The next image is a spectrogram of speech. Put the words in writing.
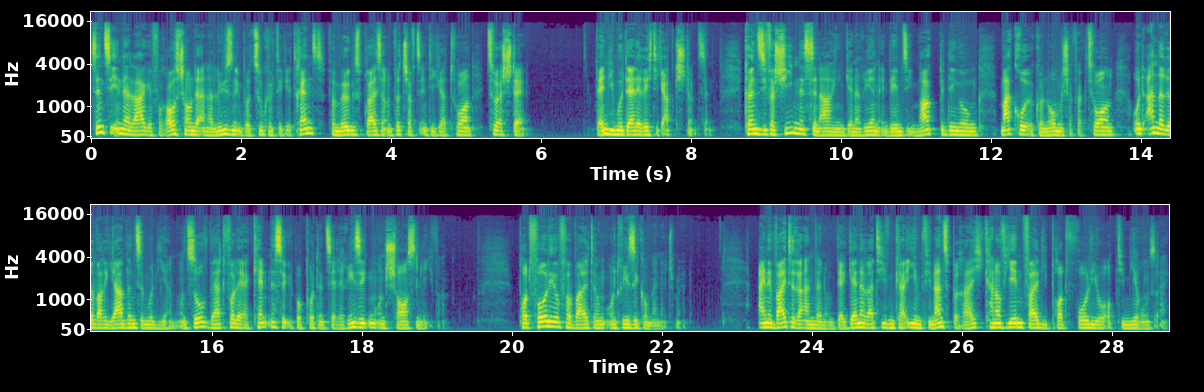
sind sie in der Lage, vorausschauende Analysen über zukünftige Trends, Vermögenspreise und Wirtschaftsindikatoren zu erstellen. Wenn die Modelle richtig abgestimmt sind, können sie verschiedene Szenarien generieren, indem sie Marktbedingungen, makroökonomische Faktoren und andere Variablen simulieren und so wertvolle Erkenntnisse über potenzielle Risiken und Chancen liefern. Portfolioverwaltung und Risikomanagement. Eine weitere Anwendung der generativen KI im Finanzbereich kann auf jeden Fall die Portfoliooptimierung sein.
